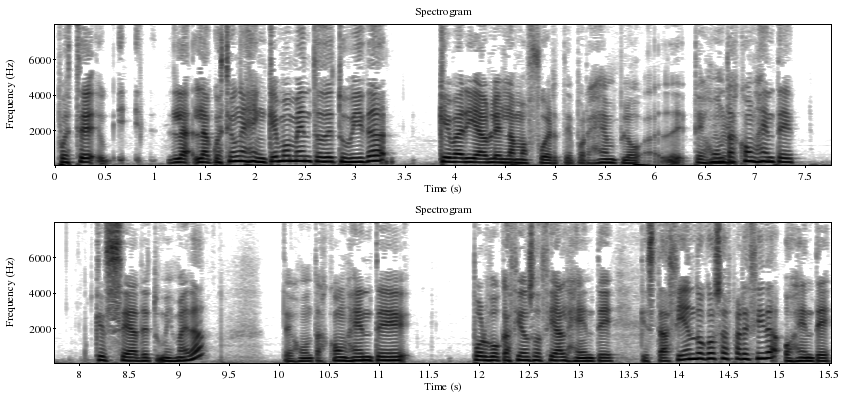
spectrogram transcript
pues te, la, la cuestión es en qué momento de tu vida, qué variable es la más fuerte. Por ejemplo, eh, te juntas con gente que sea de tu misma edad, te juntas con gente por vocación social, gente que está haciendo cosas parecidas o gente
